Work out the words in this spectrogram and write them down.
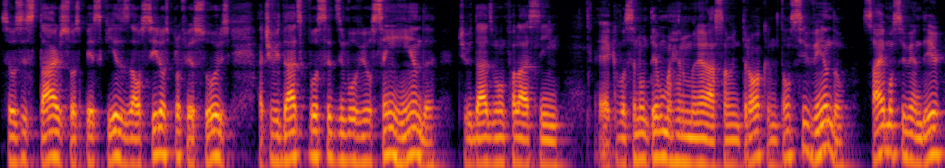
seus estágios, suas pesquisas, auxílio aos professores, atividades que você desenvolveu sem renda, atividades, vamos falar assim, é, que você não teve uma remuneração em troca. Então se vendam, saibam se vender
